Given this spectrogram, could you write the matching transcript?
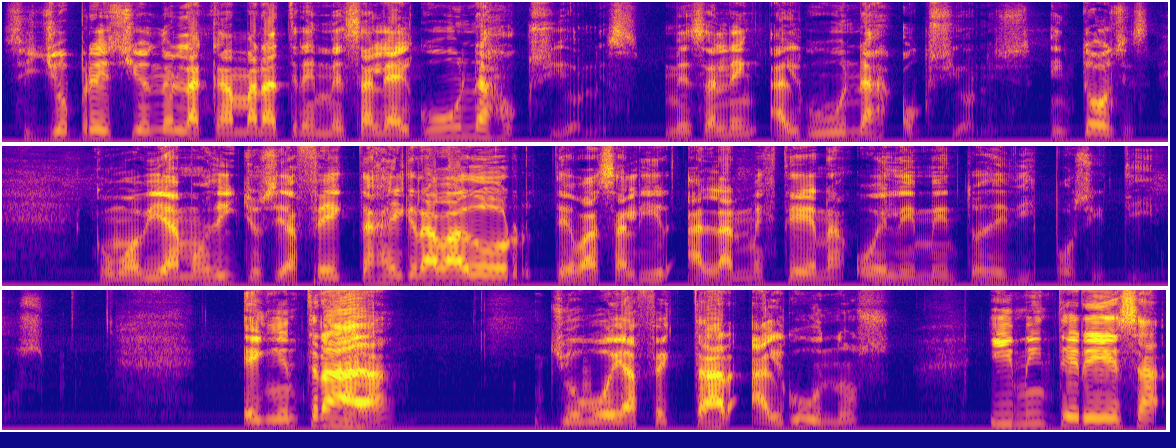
Si yo presiono la cámara 3 me salen algunas opciones. Me salen algunas opciones. Entonces, como habíamos dicho, si afectas al grabador te va a salir alarma externa o elementos de dispositivos. En entrada yo voy a afectar algunos y me interesa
